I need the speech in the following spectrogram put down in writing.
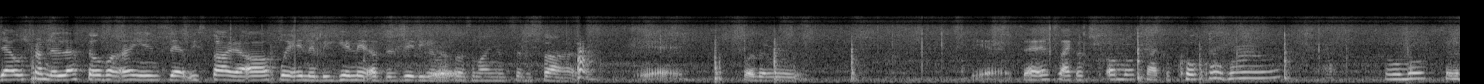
That was from the leftover onions that we started off with in the beginning of the video. Yeah, put some onions to the side. Yeah, for the roux. Yeah, that is like a almost like a cocoa brown, almost to the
